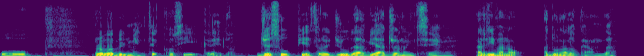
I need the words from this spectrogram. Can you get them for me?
O probabilmente così credo. Gesù, Pietro e Giuda viaggiano insieme. Arrivano ad una locanda.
